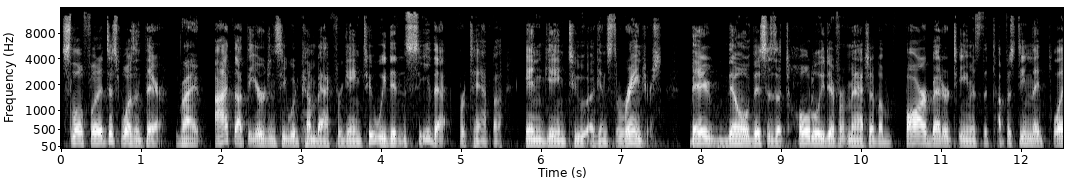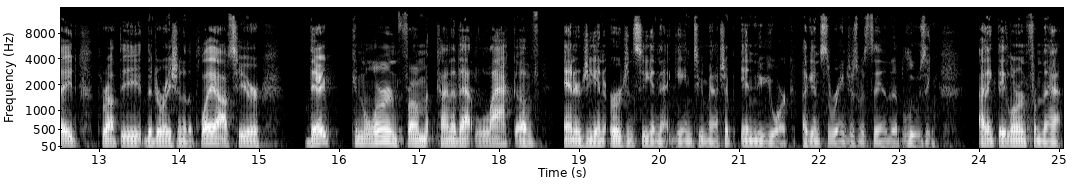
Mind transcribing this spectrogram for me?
slow footed. It just wasn't there. Right. I thought the urgency would come back for game two. We didn't see that for Tampa in game two against the Rangers. They know this is a totally different matchup, a far better team. It's the toughest team they've played throughout the, the duration of the playoffs here. They can learn from kind of that lack of energy and urgency in that game two matchup in New York against the Rangers, which they ended up losing. I think they learned from that.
